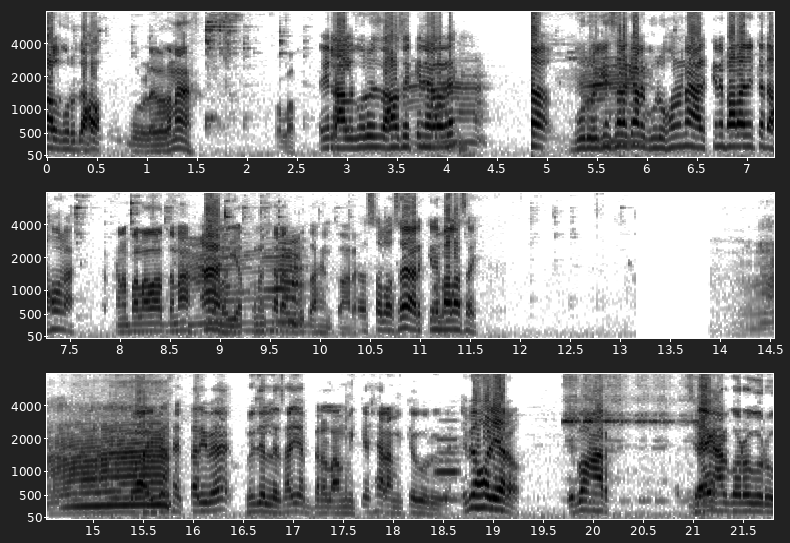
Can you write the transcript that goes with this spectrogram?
লাল গরু দাও গরু লাগবে না চলো। এই লাল গরু দাও সে কিনে আর গরু এগিন সারা আর গরু হলো না আর কিনে বালা মিকা দাও না? এখানে বালা বাদ না। এখন সারা গরু তো হেম তোমার চলো স্যার আর কিনে বালা চাই। এটা সাত তারিখে তুমি যে লেসাই বেড়া লাল মিকে সারা মিকে গরুবে এবে হরি আর এবং আর দেখ আর গরু গরু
